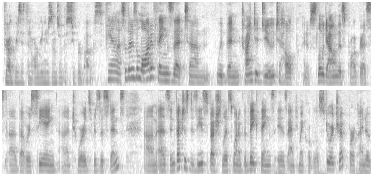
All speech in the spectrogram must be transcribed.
drug resistant organisms or the superbugs? Yeah, so there's a lot of things that um, we've been trying to do to help kind of slow down this progress uh, that we're seeing uh, towards resistance. Um, as infectious disease specialists, one of the big things is antimicrobial stewardship or kind of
